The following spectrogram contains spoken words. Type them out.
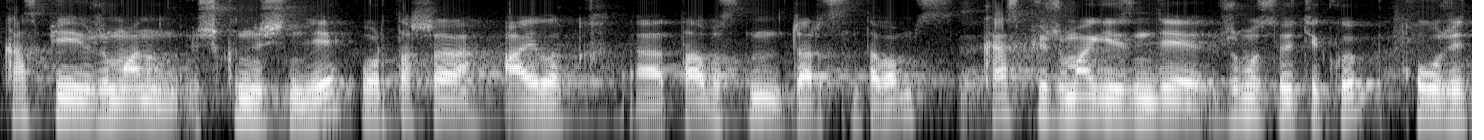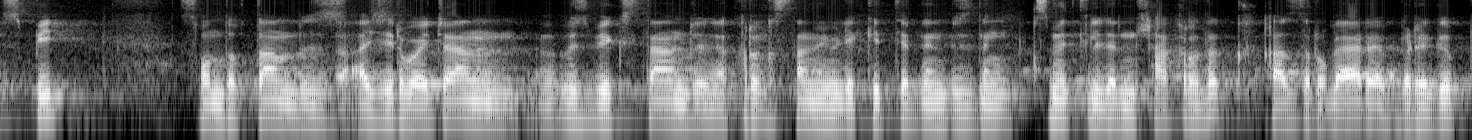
Каспий жұманың үш күн ішінде орташа айлық табыстың жартысын табамыз. Каспий жұма кезінде жұмыс өте көп қол жетіспейді. Сондықтан біз әзербайжан өзбекстан және қырғызстан мемлекеттерінен біздің қызметкерлерін шақырдық. Қазір бәрі бірігіп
